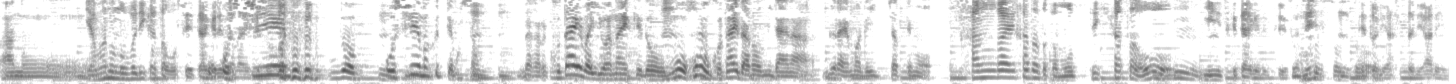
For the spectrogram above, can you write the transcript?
あのー山の登り方を教えてあげる教じゃないけど。え、教えまくってました。うんうんだから答えは言わないけど、うんもうほぼ答えだろうみたいなぐらいまで言っちゃっても、考え方とか持ってき方をうん身につけてあげるというかね、そうそうそうそう手取り足取りある意味。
